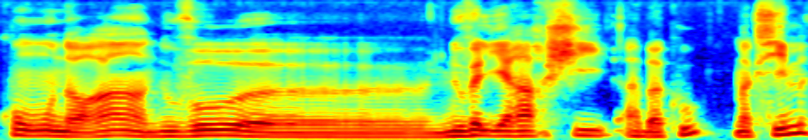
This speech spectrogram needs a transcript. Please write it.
qu'on aura euh, une nouvelle hiérarchie à Bakou, Maxime?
